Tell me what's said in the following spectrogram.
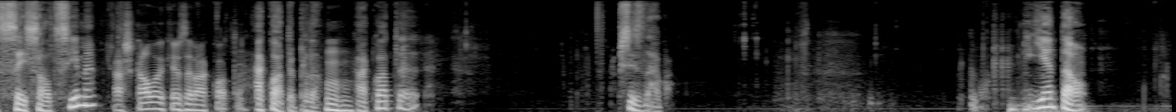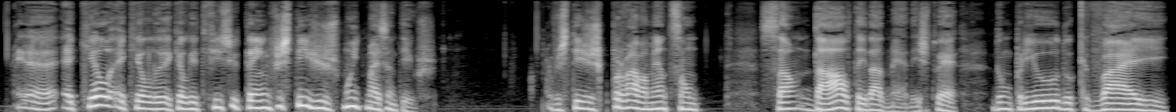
Seixal de Cima. À escala, quer dizer, à cota? À cota, perdão. Uhum. À cota, preciso de água. E então, uh, aquele, aquele, aquele edifício tem vestígios muito mais antigos vestígios que provavelmente são, são da Alta Idade Média, isto é, de um período que vai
